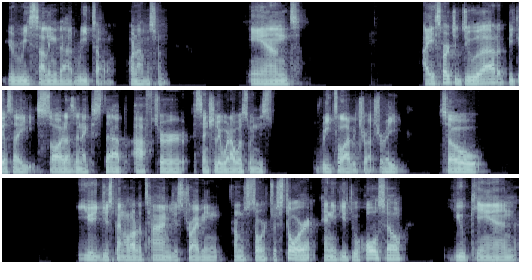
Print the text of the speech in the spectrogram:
you're reselling that retail on Amazon. And I started to do that because I saw it as a next step after essentially what I was doing is retail arbitrage, right? So you you spend a lot of time just driving from store to store. And if you do wholesale, you can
